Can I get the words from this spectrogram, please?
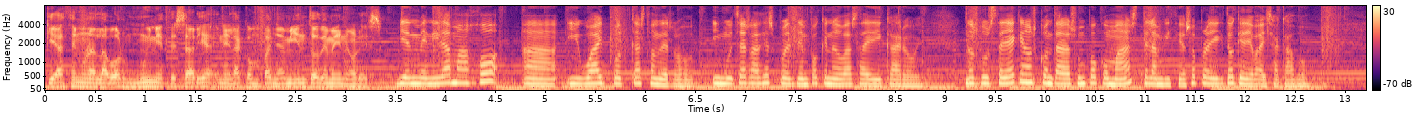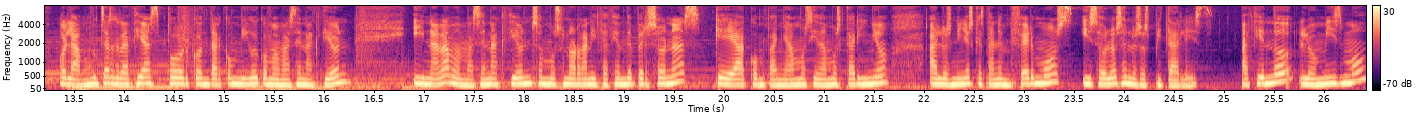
que hacen una labor muy necesaria en el acompañamiento de menores. Bienvenida, Majo, a EY Podcast on the Road y muchas gracias por el tiempo que nos vas a dedicar hoy. Nos gustaría que nos contaras un poco más del ambicioso proyecto que lleváis a cabo. Hola, muchas gracias por contar conmigo y con Mamás en Acción. Y nada, Mamás en Acción somos una organización de personas que acompañamos y damos cariño a los niños que están enfermos y solos en los hospitales, haciendo lo mismo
